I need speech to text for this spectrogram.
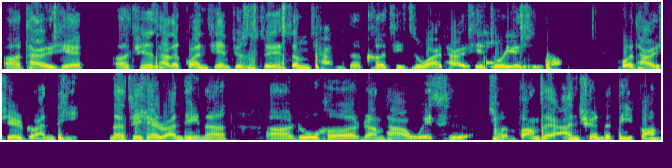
呃，它有一些呃，其实它的关键就是这些生产的科技之外，它有一些作业系统，或者它有一些软体。那这些软体呢，呃，如何让它维持存放在安全的地方，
